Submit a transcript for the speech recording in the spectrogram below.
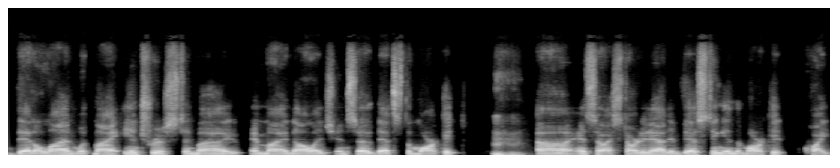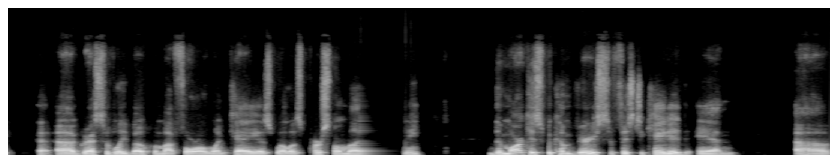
that aligned with my interest and my and my knowledge. And so that's the market. Mm-hmm. Uh, and so I started out investing in the market quite uh, aggressively, both with my 401k as well as personal money the market's become very sophisticated and uh,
